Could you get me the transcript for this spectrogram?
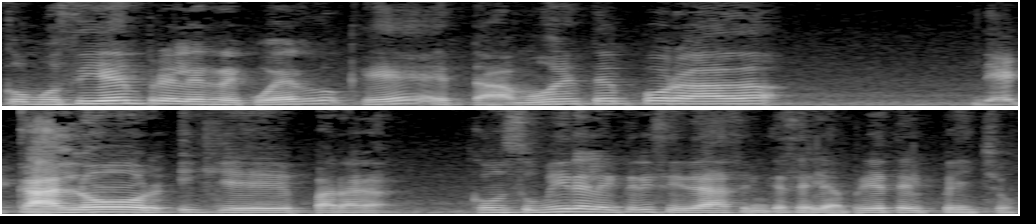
como siempre les recuerdo que estamos en temporada de calor y que para consumir electricidad sin que se le apriete el pecho,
